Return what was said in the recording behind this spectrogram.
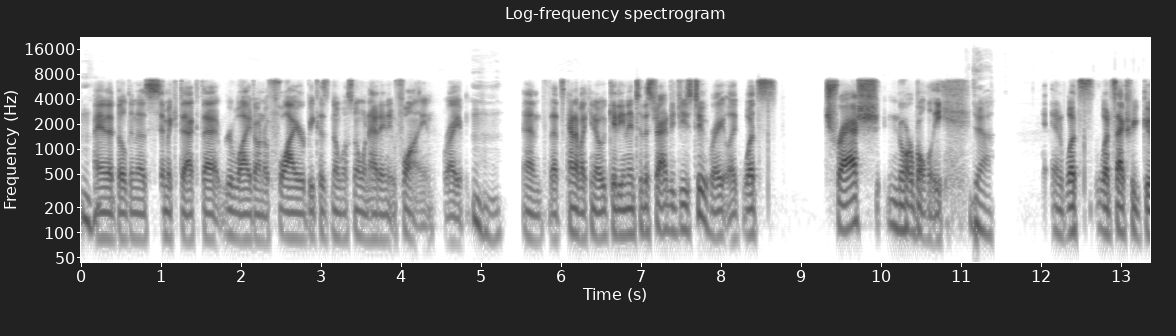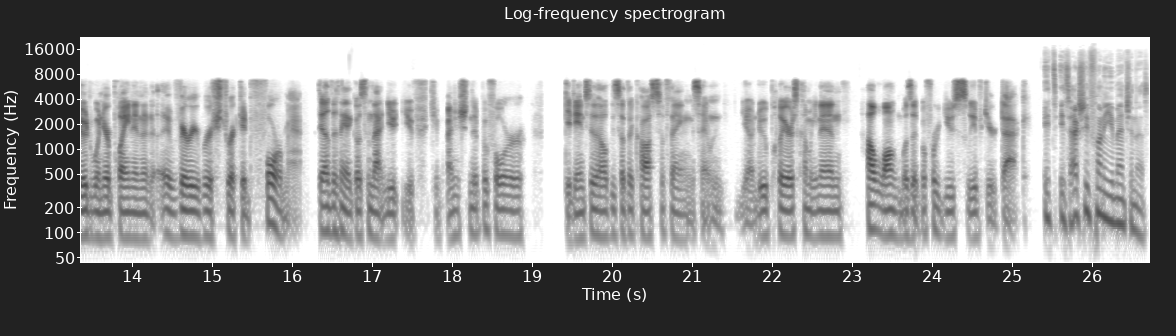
Mhm. I ended up building a Simic deck that relied on a flyer because almost no one had any flying, right? hmm And that's kind of like you know getting into the strategies too, right? Like what's trash normally, Yeah. and what's what's actually good when you're playing in a, a very restricted format. The other thing that goes in that, you, you've you've mentioned it before, getting into all these other costs of things, and you know new players coming in. How long was it before you sleeved your deck? It's it's actually funny you mention this.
